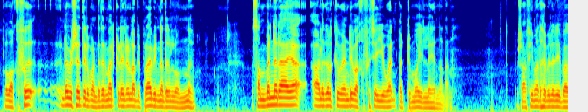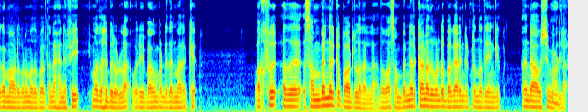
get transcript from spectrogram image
ഇപ്പോൾ വഖഫിന്റെ വിഷയത്തിൽ പണ്ഡിതന്മാർക്കിടയിലുള്ള അഭിപ്രായ ഭിന്നതകളിൽ ഒന്ന് സമ്പന്നരായ ആളുകൾക്ക് വേണ്ടി വഖഫ് ചെയ്യുവാൻ പറ്റുമോ ഇല്ല എന്നതാണ്. ഷാഫി മദഹബിലൊരു വിഭാഗം ആളുകളും അതുപോലെ തന്നെ ഹനഫി മദഹബിലുള്ള ഒരു വിഭാഗം പണ്ഡിതന്മാരൊക്കെ. വഖഫ് അത് സമ്പന്നർക്ക് പാടുള്ളതല്ല. അഥവാ സമ്പന്നർക്കാണ് അതുകൊണ്ട് ഉപകാരം കിട്ടുന്നത് എങ്കിൽ അതിന്റെ ആവശ്യമില്ല.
